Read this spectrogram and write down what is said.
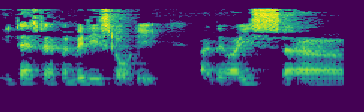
It has to happen very slowly, otherwise uh,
